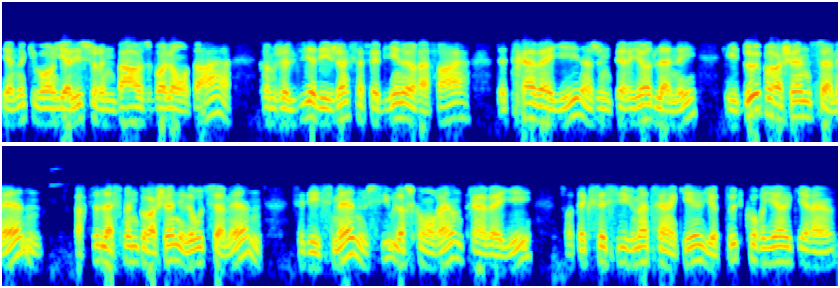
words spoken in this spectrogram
Il y en a qui vont y aller sur une base volontaire. Comme je le dis, il y a des gens que ça fait bien leur affaire de travailler dans une période de l'année. Les deux prochaines semaines, à partir de la semaine prochaine et l'autre semaine, c'est des semaines aussi où lorsqu'on rentre travailler, sont excessivement tranquilles. Il y a peu de courriels qui rentrent.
